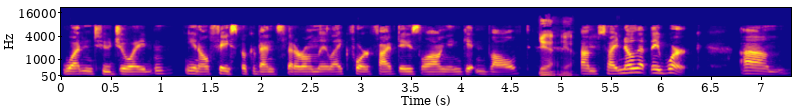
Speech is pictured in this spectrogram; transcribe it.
one to join, you know, Facebook events that are only like four or five days long and get involved. Yeah, yeah. Um, so I know that they work. Um,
